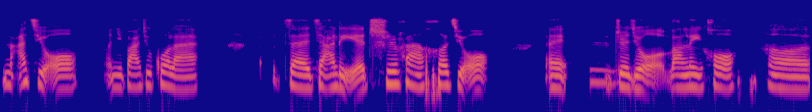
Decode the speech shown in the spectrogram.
拿酒，你爸就过来，在家里吃饭喝酒。哎，这就完了以后，呃，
